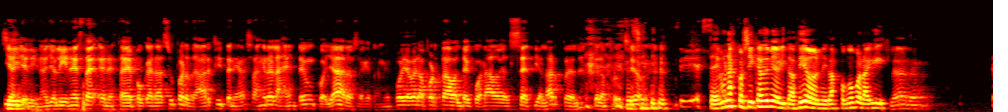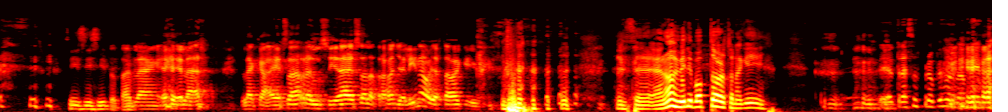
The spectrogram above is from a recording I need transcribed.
Sí. Angelina Jolie en esta, en esta época era super dark y tenía sangre de la gente en un collar, o sea que también podía haber aportado al decorado, y al set y al arte de la, de la producción. ¿eh? sí, Tengo unas cositas de mi habitación y las pongo por aquí. Claro. Sí, sí, sí, En total. plan, eh, la, la cabeza reducida esa la trajo Angelina o ya estaba aquí. Este, ah, no, es Billy Bob Thornton aquí. Debe traer sus propios ornamentos.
